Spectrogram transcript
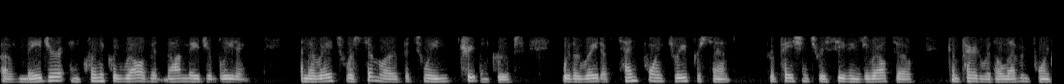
of major and clinically relevant non major bleeding, and the rates were similar between treatment groups, with a rate of 10.3% for patients receiving Xarelto compared with 11.4%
